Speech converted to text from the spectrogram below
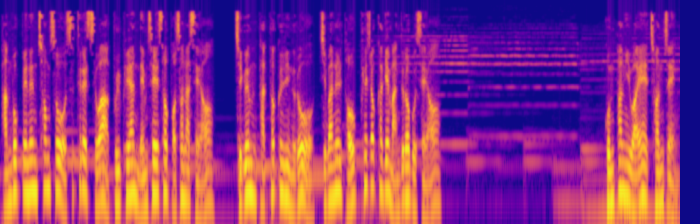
반복되는 청소 스트레스와 불쾌한 냄새에서 벗어나세요. 지금 닥터클린으로 집안을 더욱 쾌적하게 만들어 보세요. 곰팡이와의 전쟁,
